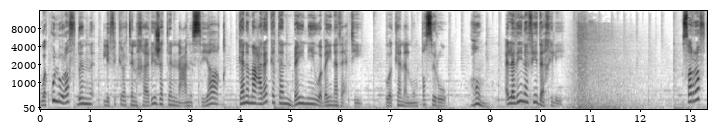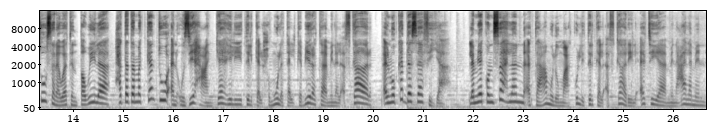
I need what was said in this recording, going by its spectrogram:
وكل رفض لفكرة خارجة عن السياق كان معركة بيني وبين ذاتي وكان المنتصر هم الذين في داخلي. صرفت سنوات طويلة حتى تمكنت أن أزيح عن كاهلي تلك الحمولة الكبيرة من الأفكار المكدسة فيه لم يكن سهلا التعامل مع كل تلك الأفكار الآتية من عالم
